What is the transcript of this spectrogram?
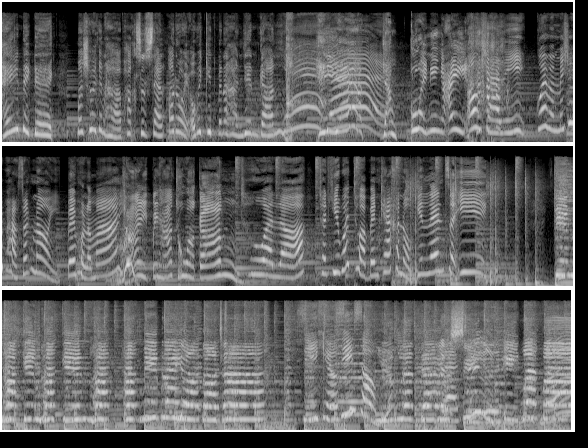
เฮ้ยเด็กๆ มาช่วยกันหาผักสุดแสนอร่อยเอาไว้กินเป็นอาหารเย็นกันเฮียยังกล้วยนี่ไง โอ้ชาลี กล้วยมันไม่ใช่ผักสักหน่อย เป็นผลไม้ใช่ไปหาถั่วกัน ถั่วเหรอ ฉันคิดว่าถั่วเป็นแค่ขนมกินเล่นซะอีก กินผักกินผักกินผักผักมีประโยชน์ต่อเธอ สีเขียวที่ส้มเหลืองและแดงและสีอื่นอีกมากมาย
